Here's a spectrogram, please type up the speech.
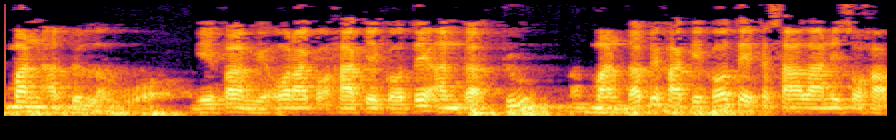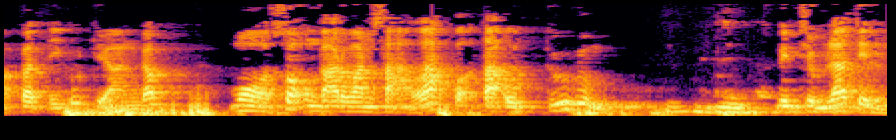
man adullah. Nggih paham ya, ora kok hakikate antahdu man tapi hakikate kesalahane sahabat itu dianggap mosok engkarwan salah kok tak uduhum min jumlatil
